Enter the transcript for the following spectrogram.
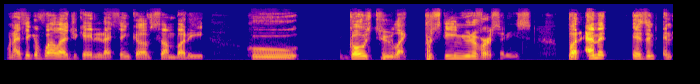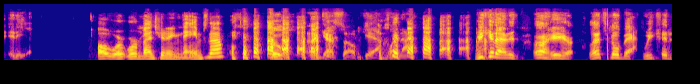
when I think of well educated, I think of somebody who goes to like pristine universities. But Emmett isn't an idiot. Oh, we're, we're mentioning names now? Ooh, I guess so. Yeah, why not? We can edit. All right, here. Let's go back. We could.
